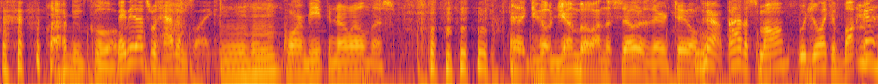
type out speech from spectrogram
That'd be cool. Maybe that's what heaven's like. Mm-hmm. corned beef and no illness. I like to go jumbo on the sodas there too. Yeah, I have a small. Would you like a bucket?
